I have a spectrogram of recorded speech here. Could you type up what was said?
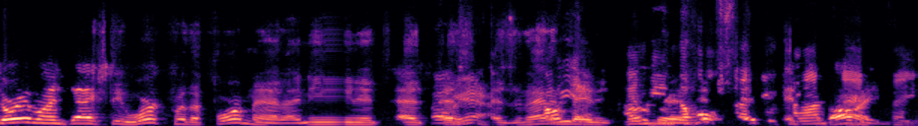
storylines actually work for the format. I mean, it's as Oh, as, yeah. as an Oh yeah, animated. I mean the whole second it's contact fine. thing.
